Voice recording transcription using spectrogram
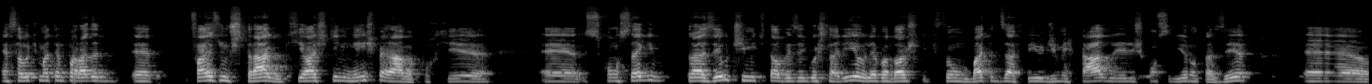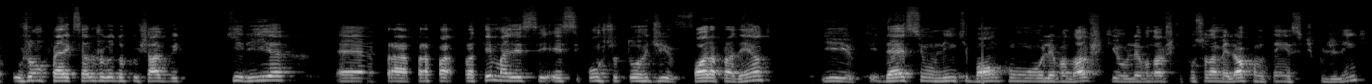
essa última temporada é, faz um estrago que eu acho que ninguém esperava, porque é, consegue trazer o time que talvez ele gostaria. O Lewandowski, que foi um baita desafio de mercado, e eles conseguiram trazer. É, o João Félix era um jogador que o Xavi queria é, para ter mais esse, esse construtor de fora para dentro e que desse um link bom com o Lewandowski, o Lewandowski funciona melhor quando tem esse tipo de link.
